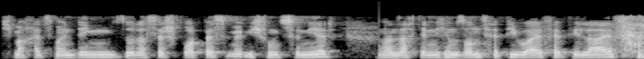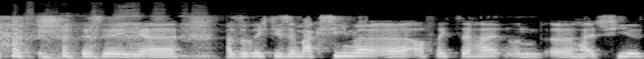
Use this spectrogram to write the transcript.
ich mache jetzt mein Ding, so dass der Sport bestmöglich funktioniert. Man sagt ja nicht umsonst Happy Wife, Happy Life. Deswegen äh, versuche ich diese Maxime äh, aufrechtzuerhalten und äh, halt viel,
